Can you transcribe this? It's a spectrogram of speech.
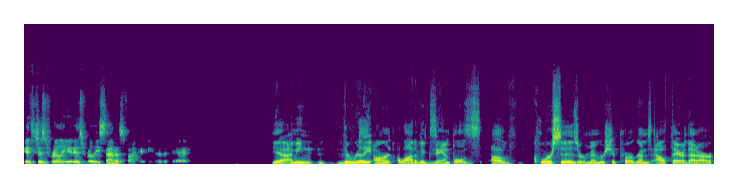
it's just really it is really satisfying at the end of the day. Yeah, I mean, there really aren't a lot of examples of courses or membership programs out there that are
